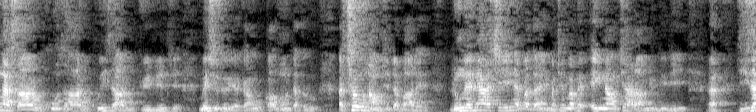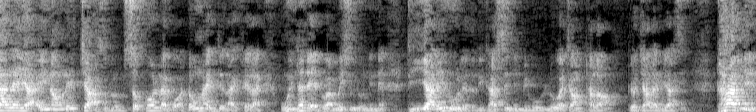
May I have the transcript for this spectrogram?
ငှက်စားတို့ခိုးစားတို့ခွေးစားတို့ကြွေးပြင်းဖြစ်မိတ်ဆွေတို့ရဲ့ကံကိုကောင်းမွန်တတ်တယ်လို့အချုပ်အနှောင်ဖြစ်တတ်ပါတယ်လူငယ်များအရှိန်နဲ့ပတ်သက်ရင်မထင်မှပဲအိမ်အောင်ကြတာမျိုးလေးတွေအဲရီးစားလဲရအိမ်အောင်လဲကြဆိုလို့စုပ်ခေါ်လက်ကိုအတုံးလိုက်တက်လိုက်ခဲလိုက်ဝင်တတ်တဲ့အတွက်မိတ်ဆွေတို့အနေနဲ့ဒီຢာလေးကိုလည်းတတိထားဆင်ခြင်ပေးဖို့လိုအပ်ကြောင်းထပ်လောင်းပြောကြားလိုက်ပါရစေဒါအပြင်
